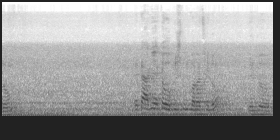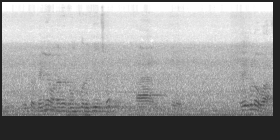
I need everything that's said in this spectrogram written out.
রুম এটা আগে একটা অফিস রুম করা ছিল, কিন্তু ওটা ভেঙে ওনারা রুম করে দিয়েছে। আর এ- এই হলো ওয়াশ।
